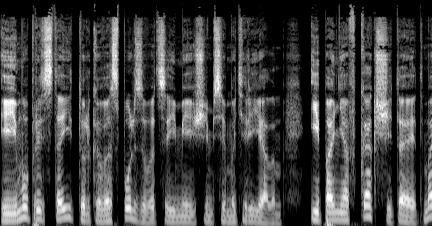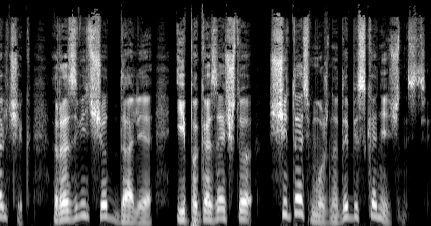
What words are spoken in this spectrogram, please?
и ему предстоит только воспользоваться имеющимся материалом и, поняв, как считает мальчик, развить счет далее и показать, что считать можно до бесконечности.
